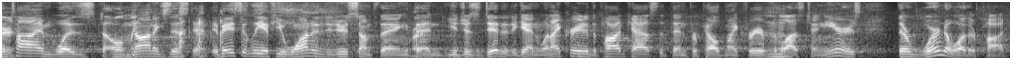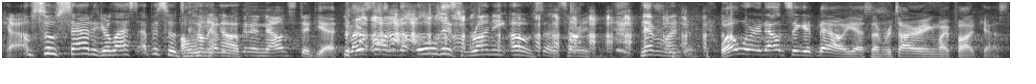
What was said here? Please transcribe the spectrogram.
at the time was the only- non-existent. It basically, if you wanted to do something, then you just did it. Again, when I created the podcast that then propelled my career Mm-hmm. for the last 10 years, there were no other podcasts. I'm so sad that your last episode's oh, we haven't up. even announced it yet. Let's talk the oldest running. Oh, so, sorry. Never mind. well, we're announcing it now. Yes, I'm retiring my podcast.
